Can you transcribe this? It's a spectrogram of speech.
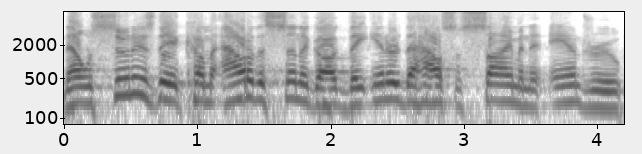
Now, as soon as they had come out of the synagogue, they entered the house of Simon and Andrew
